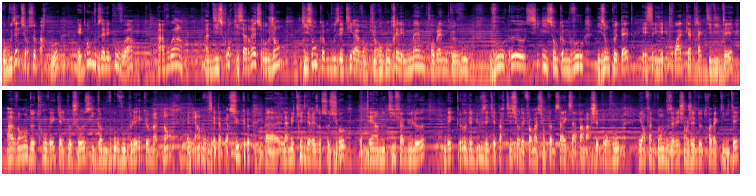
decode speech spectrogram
Donc vous êtes sur ce parcours et donc vous allez pouvoir avoir un discours qui s'adresse aux gens qui sont comme vous étiez avant, qui ont rencontré les mêmes problèmes que vous. Vous, eux aussi, ils sont comme vous. Ils ont peut-être essayé trois, quatre activités avant de trouver quelque chose qui, comme vous, vous plaît, que maintenant, eh bien, vous vous êtes aperçu que euh, la maîtrise des réseaux sociaux était un outil fabuleux, mais qu'au début, vous étiez parti sur des formations comme ça et que ça n'a pas marché pour vous. Et en fin de compte, vous avez changé deux, trois d'activités.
